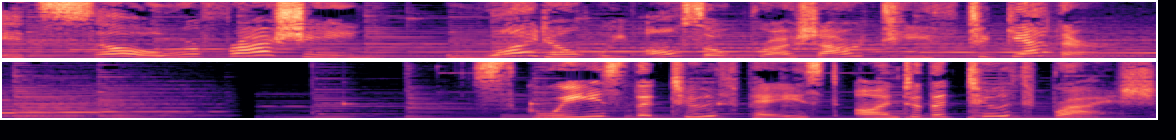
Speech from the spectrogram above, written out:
It's so refreshing. Why don't we also brush our teeth together? Squeeze the toothpaste onto the toothbrush.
